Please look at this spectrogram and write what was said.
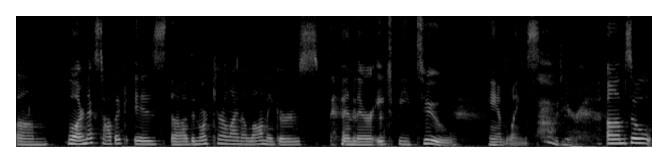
Um, well, our next topic is uh, the North Carolina lawmakers and their HB2 handlings. Oh dear. Um, so,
